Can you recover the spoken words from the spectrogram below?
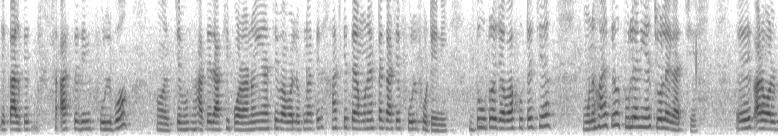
যে কালকে আসতে দিন খুলবো। হচ্ছে হাতে রাখি পরানোই আছে বাবা লোকনাথের। আজকে তেমন একটা গাছে ফুল ফোটেনি। দুটো জবা ফুটেছে, মনে হয় কেউ তুলে নিয়ে চলে গেছে। আর অল্প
